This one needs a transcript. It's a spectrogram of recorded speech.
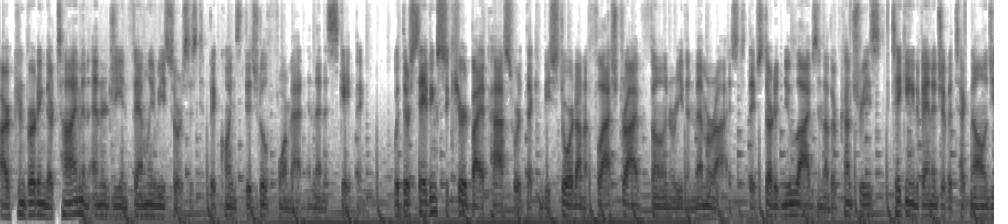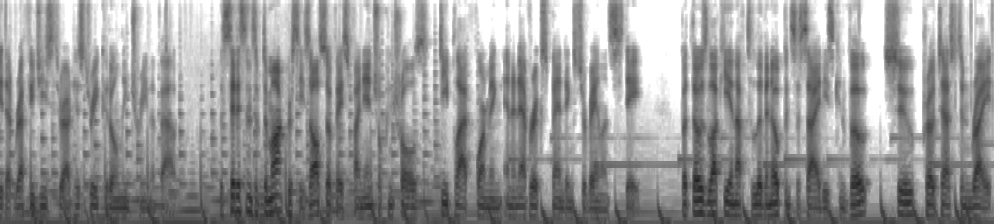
are converting their time and energy and family resources to Bitcoin's digital format and then escaping. With their savings secured by a password that can be stored on a flash drive, phone, or even memorized, they've started new lives in other countries, taking advantage of a technology that refugees throughout history could only dream about. The citizens of democracies also face financial controls, deplatforming, and an ever expanding surveillance state. But those lucky enough to live in open societies can vote, sue, protest, and write,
